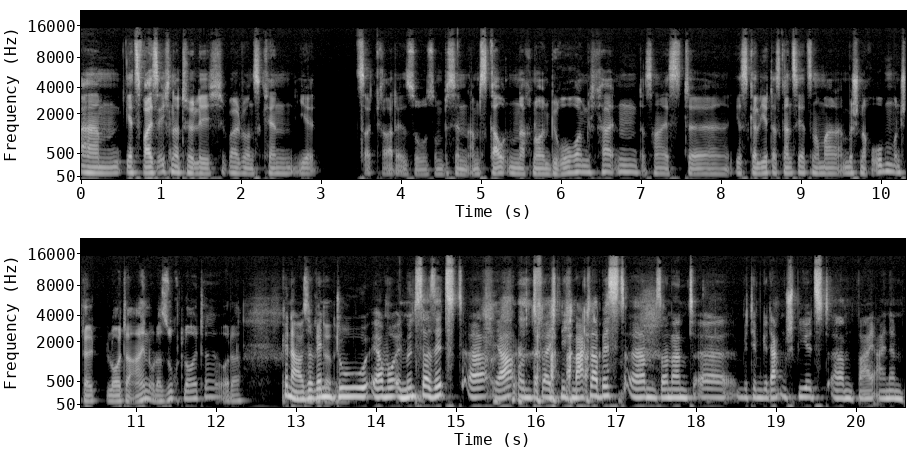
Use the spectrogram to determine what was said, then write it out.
Ähm, jetzt weiß ich natürlich, weil wir uns kennen, ihr seid gerade so, so ein bisschen am Scouten nach neuen Büroräumlichkeiten. Das heißt, äh, ihr skaliert das Ganze jetzt nochmal ein bisschen nach oben und stellt Leute ein oder sucht Leute oder Genau, also wenn du irgendwo in Münster sitzt, äh, ja, und vielleicht nicht Makler bist, ähm, sondern äh, mit dem Gedanken spielst, ähm, bei einem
